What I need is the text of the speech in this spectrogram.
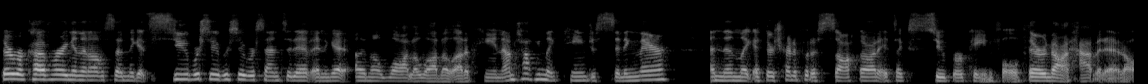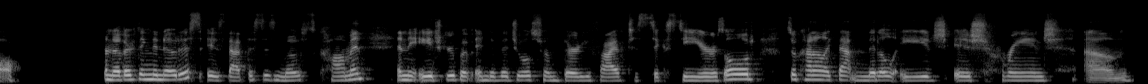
They're recovering and then all of a sudden they get super super super sensitive and get in a lot a lot a lot of pain. I'm talking like pain just sitting there. And then like if they're trying to put a sock on it's like super painful they're not having it at all Another thing to notice is that this is most common in the age group of individuals from 35 to 60 years old. So, kind of like that middle age ish range. Um,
